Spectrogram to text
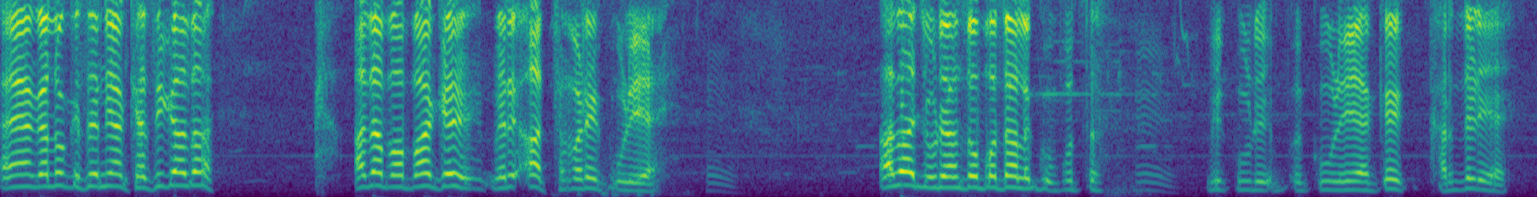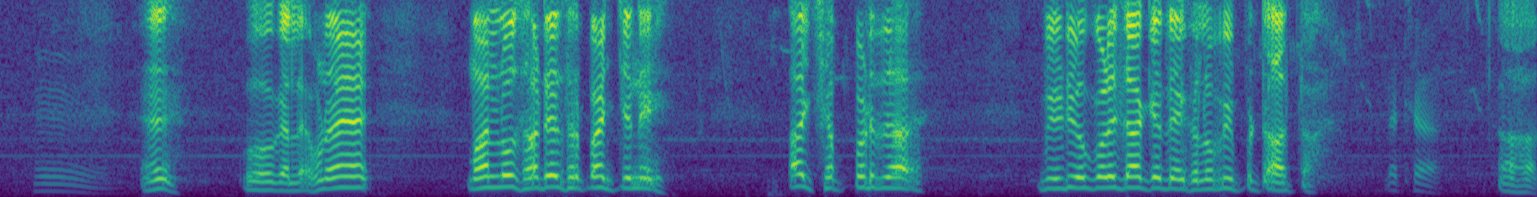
ਐਂ ਗੱਲੋਂ ਕਿਸੇ ਨੇ ਆਖਿਆ ਸੀਗਾ ਦਾ ਆਦਾ ਬਾਬਾ ਕਿ ਮੇਰੇ ਹੱਥ ਬੜੇ ਕੂਲੇ ਆ ਹੂੰ। ਆਦਾ ਜੁੜਿਆਂ ਤੋਂ ਪਤਾ ਲੱਗੂ ਪੁੱਤ ਵੀ ਕੂੜੇ ਕੂਲੇ ਆ ਕਿ ਖਰਦੜੇ ਆ ਹੂੰ। ਉਹ ਗੱਲ ਹੈ ਹੁਣ ਐਂ ਮੰਨ ਲਓ ਸਾਡੇ ਸਰਪੰਚ ਨੇ ਆ ਛੱਪੜ ਦਾ ਵੀਡੀਓ ਕੋਲੇ ਜਾ ਕੇ ਦੇਖ ਲਓ ਵੀ ਪਟਾਤਾ। ਅੱਛਾ। ਆਹਾ।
